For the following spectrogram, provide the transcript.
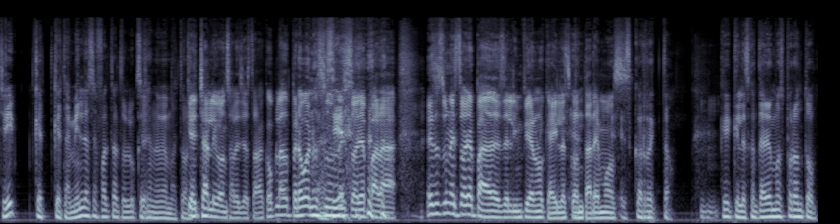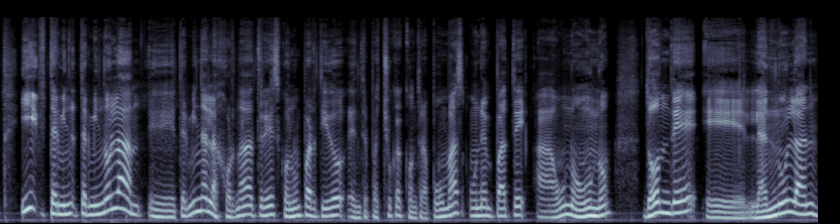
Sí, que, que también le hace falta a Toluca Sí. ese nueve matón. Que Charlie González ya estaba acoplado. Pero bueno, es una es. historia para. Esa es una historia para desde el infierno que ahí les contaremos. Es correcto. Que, que les contaremos pronto. Y termina, terminó la, eh, termina la jornada 3 con un partido entre Pachuca contra Pumas, un empate a 1-1, donde eh, le anulan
